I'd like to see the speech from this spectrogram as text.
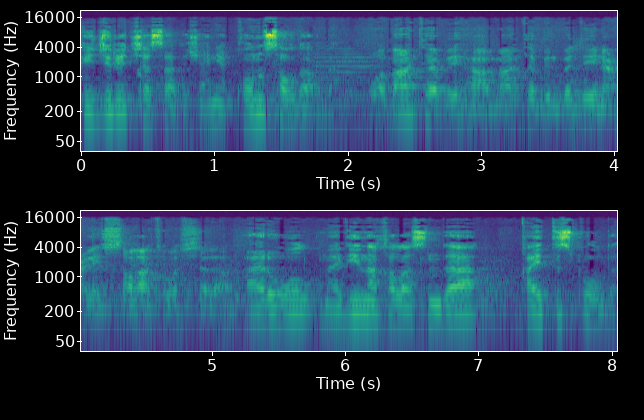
хижрет жасады және қоныс аударды ومات بها مات بالمدينة عليه الصلاة والسلام әрі ол мәдина қаласында қайтыс болды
